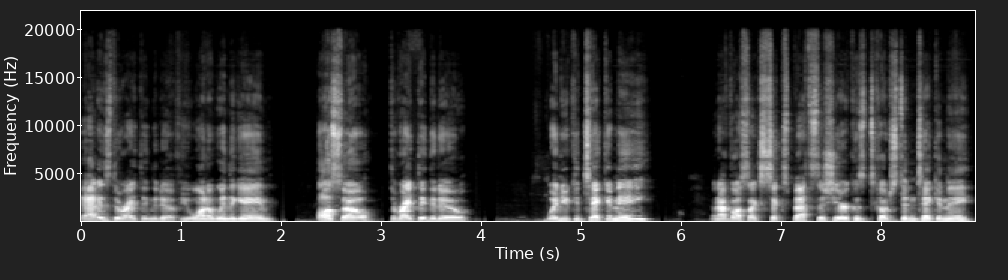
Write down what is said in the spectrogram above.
that is the right thing to do if you want to win the game. Also, the right thing to do when you can take a knee, and I've lost like six bets this year because coaches didn't take a knee.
